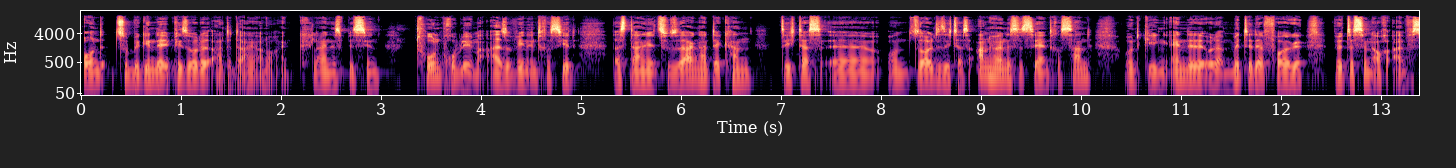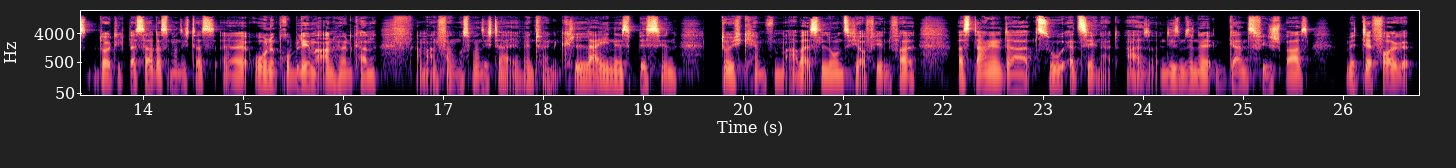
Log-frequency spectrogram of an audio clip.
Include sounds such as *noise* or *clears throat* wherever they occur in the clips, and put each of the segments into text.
Und zu Beginn der Episode hatte Daniel auch noch ein kleines bisschen Tonprobleme. Also wen interessiert, was Daniel zu sagen hat, der kann sich das äh, und sollte sich das anhören. Es ist sehr interessant und gegen Ende oder Mitte der Folge wird es dann auch einfach deutlich besser, dass man sich das äh, ohne Probleme anhören kann. Am Anfang muss man sich da eventuell ein kleines bisschen durchkämpfen, aber es lohnt sich auf jeden Fall, was Daniel da zu erzählen hat. Also in diesem Sinne ganz viel Spaß mit der Folge.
